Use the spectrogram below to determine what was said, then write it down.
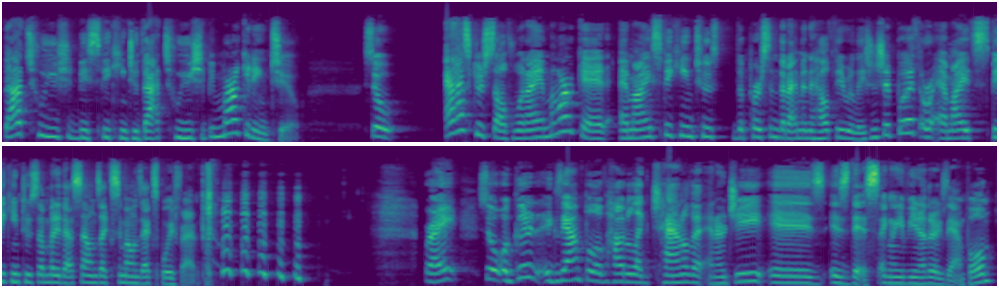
That's who you should be speaking to. That's who you should be marketing to. So ask yourself when I market, am I speaking to the person that I'm in a healthy relationship with, or am I speaking to somebody that sounds like Simone's ex-boyfriend? right? So a good example of how to like channel that energy is, is this. I'm going to give you another example.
